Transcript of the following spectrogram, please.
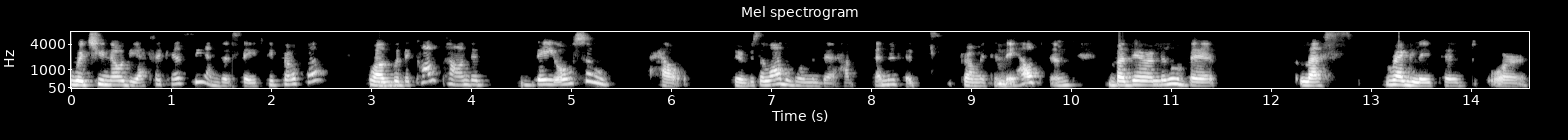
which you know the efficacy and the safety profile. Well, mm-hmm. with the compounded, they also help. There was a lot of women that have benefits from it and they help them, but they're a little bit less regulated or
